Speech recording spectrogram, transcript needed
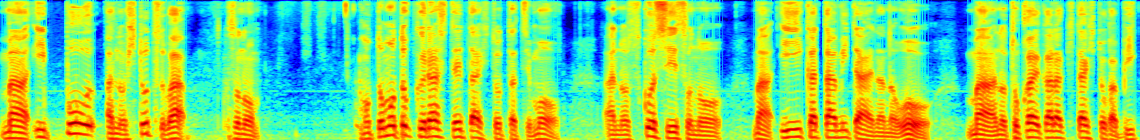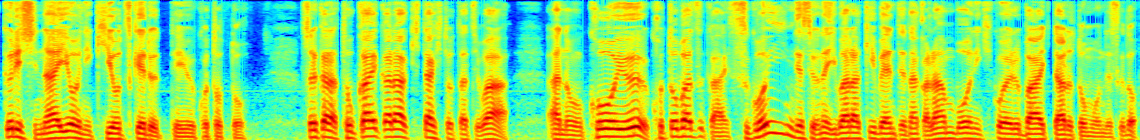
まあ一方、あの一つは、その、もともと暮らしてた人たちも、あの、少しその、まあ、言い方みたいなのを、まあ、あの、都会から来た人がびっくりしないように気をつけるっていうことと、それから都会から来た人たちは、あの、こういう言葉遣い、すごいんですよね。茨城弁ってなんか乱暴に聞こえる場合ってあると思うんですけど、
